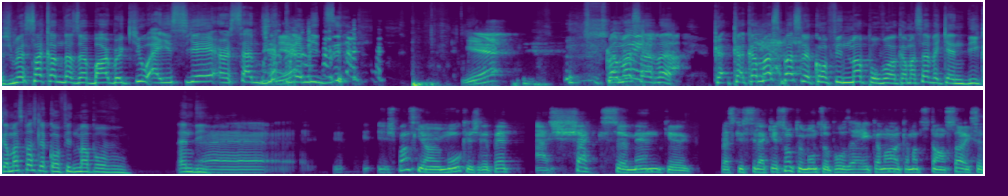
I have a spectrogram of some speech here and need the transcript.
je me sens comme dans un barbecue haïtien un samedi Yeah. après-midi. Yeah! Comment ça va? Co- co- comment se passe le confinement pour vous? On va commencer avec Andy. Comment se passe le confinement pour vous? Andy? Euh, je pense qu'il y a un mot que je répète à chaque semaine que parce que c'est la question que tout le monde se pose. Hey, comment comment tu t'en sors, etc.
